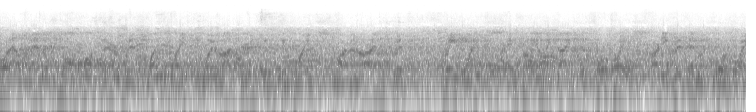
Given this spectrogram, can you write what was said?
For Alabama, Paul Faulkner with one point, Roy Rogers with two points, Marvin Orange with three points, Antonio McDyess with four points, Artie Griffin with four points,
